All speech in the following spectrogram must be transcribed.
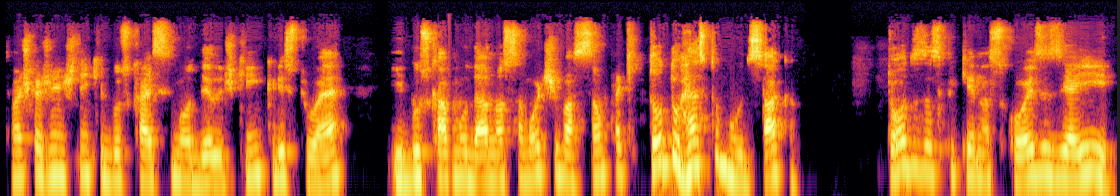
Então, acho que a gente tem que buscar esse modelo de quem Cristo é e buscar mudar a nossa motivação para que todo o resto mude, saca? Todas as pequenas coisas e aí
